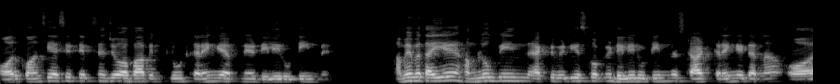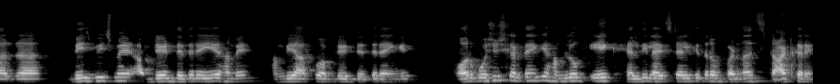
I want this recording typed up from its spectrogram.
और कौन सी ऐसी टिप्स हैं जो अब आप इंक्लूड करेंगे अपने डेली रूटीन में। हमें बताइए, हम लोग भी इन एक्टिविटीज़ को अपने डेली रूटीन में स्टार्ट करेंगे करना और बीच बीच में अपडेट देते रहिए हमें, हम भी आपको अपडेट देते रहेंगे। और कोशिश करते हैं कि हम लोग एक हेल्दी लाइफस्टाइल की तरफ़ बढ़ना स्टार्ट करें।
